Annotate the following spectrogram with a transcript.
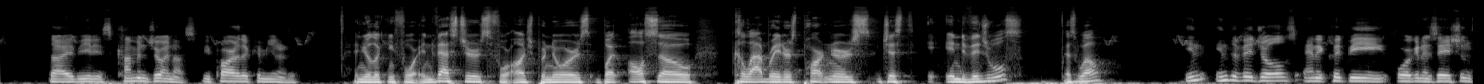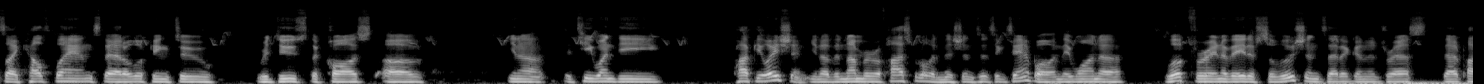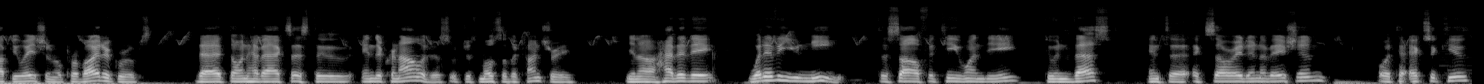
diabetes, come and join us. Be part of the community. And you're looking for investors, for entrepreneurs, but also collaborators, partners, just individuals as well? In, individuals, and it could be organizations like health plans that are looking to reduce the cost of, you know, the T1D population, you know, the number of hospital admissions as example, and they want to look for innovative solutions that are going to address that population or provider groups that don't have access to endocrinologists, which is most of the country. You know, how do they, whatever you need to solve for T1D, to invest and to accelerate innovation or to execute,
